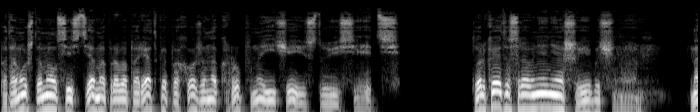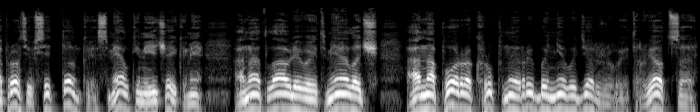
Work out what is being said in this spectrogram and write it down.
потому что, мол, система правопорядка похожа на крупно-ячеистую сеть. Только это сравнение ошибочно. Напротив, сеть тонкая, с мелкими ячейками. Она отлавливает мелочь, а напора крупной рыбы не выдерживает, рвется.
